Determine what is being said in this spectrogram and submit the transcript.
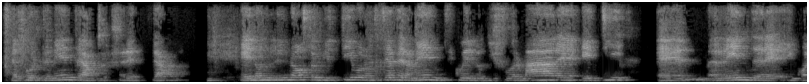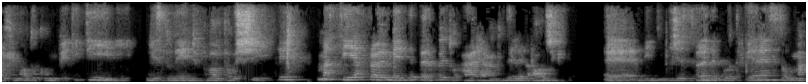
sia fortemente autoreferenziale e non, il nostro obiettivo non sia veramente quello di formare e di eh, rendere in qualche modo competitivi gli studenti una volta usciti, ma sia probabilmente perpetuare anche delle logiche eh, di, gestione del potere, insomma,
